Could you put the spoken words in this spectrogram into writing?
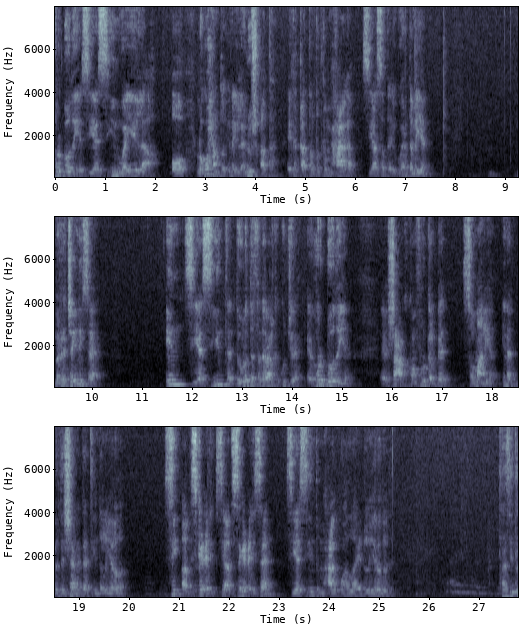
horboodaya siyaasiyiin waayeelo ah oo lagu xanto inay laaluush qaataan ay ka qaataan dadka maxaaga siyaasadda ay ku hardamayaan. Ma rajaynaysaa in siyaasiyiinta dowladda federaalka ku jira ee horboodaya shacabka koonfur galbeed soomaaliya inaad bedeshaan haddaad tihiin dhalinyarada? Si aada iska celi si aada isaga celisaan siyaasiyiinta maxaaga ku hadlaya dhalinyaradooda taasito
